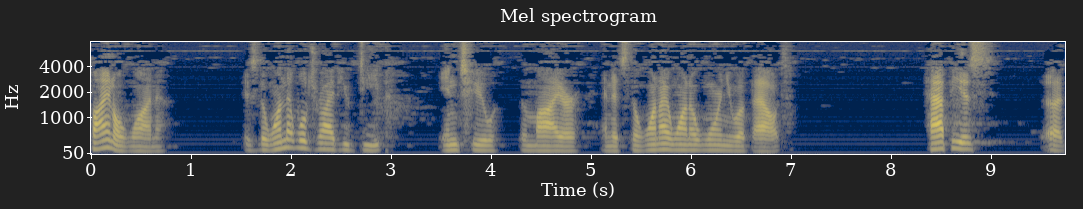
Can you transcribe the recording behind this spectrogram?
final one is the one that will drive you deep into the mire and it's the one I want to warn you about. Happy is, uh,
